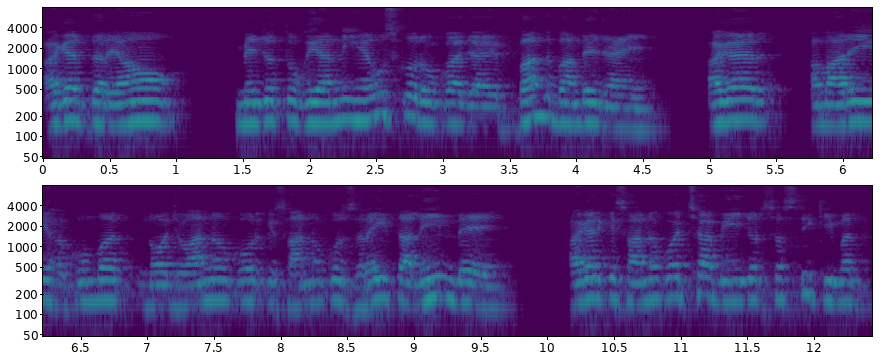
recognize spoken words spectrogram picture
अगर दरियाओं में जो तुगयानी है उसको रोका जाए, बंद बांधे जाएँ, अगर हमारी हुकूमत नौजवानों को और किसानों को ज़रूरी तालीम दे। अगर किसानों को अच्छा बीज और सस्ती कीमत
